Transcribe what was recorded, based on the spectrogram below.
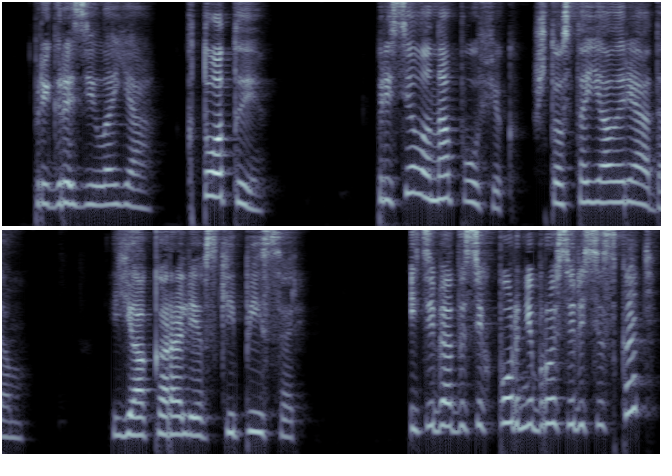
– пригрозила я. «Кто ты?» Присела на пуфик, что стоял рядом. «Я королевский писарь». «И тебя до сих пор не бросились искать?»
